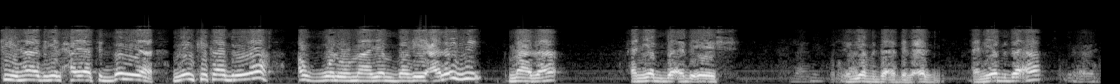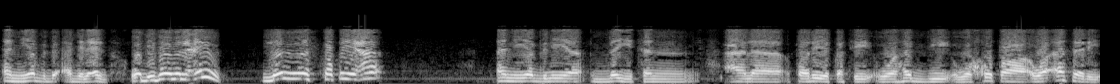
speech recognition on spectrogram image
في هذه الحياة الدنيا من كتاب الله أول ما ينبغي عليه ماذا؟ أن يبدأ بإيش؟ أن يبدأ بالعلم. أن يبدأ أن يبدأ بالعلم. وبدون العلم لن يستطيع أن يبني بيتا. على طريقة وهدي وخطى وأثر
